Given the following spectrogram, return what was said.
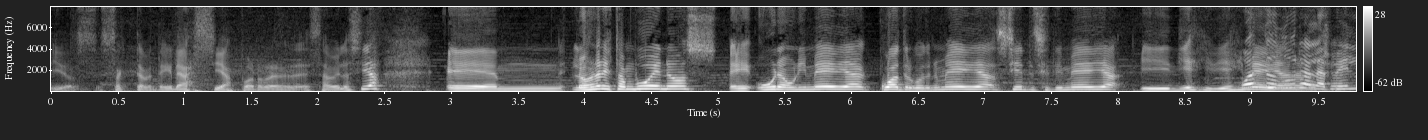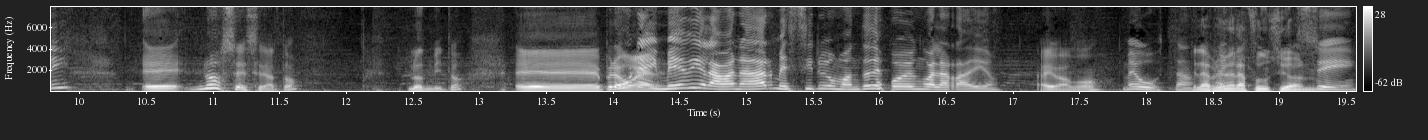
y 2. Exactamente, gracias por eh, esa velocidad. Eh, los horarios están buenos: eh, una, una y media, cuatro, cuatro y media, siete, siete y media y 10 y 10 y ¿Cuánto media. de dura la noche. peli? Eh, no sé ese dato. Lo admito. Eh, pero Una bueno, y media la van a dar, me sirve un montón, después vengo a la radio. ahí vamos. Me gusta. La primera función. Sí.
